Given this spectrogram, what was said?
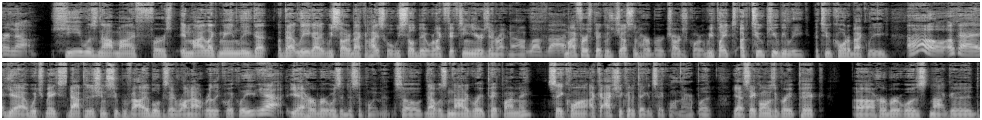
or no? he was not my first in my like main league that that league I we started back in high school. We still do. We're like 15 years in right now. Love that. My first pick was Justin Herbert, Chargers quarter. We played a two QB league, a two quarterback league. oh, okay. Yeah, which makes that position super valuable because they run out really quickly. Yeah. Yeah, Herbert was a disappointment. So that was not a great pick by me. Saquon, I actually could have taken Saquon there, but yeah, Saquon was a great pick. Uh, Herbert was not good.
